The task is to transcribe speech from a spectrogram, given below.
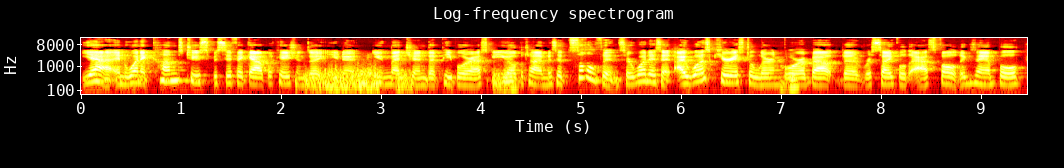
yeah, and when it comes to specific applications, uh, you know, you mentioned that people are asking you all the time, is it solvents or what is it? I was curious to learn more about the recycled asphalt example.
